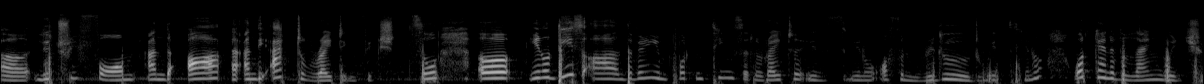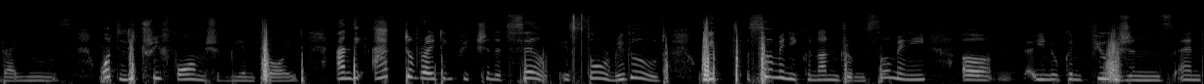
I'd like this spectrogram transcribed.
uh, literary form, and the art and the act of writing fiction. So, uh, you know, these are the very important things that a writer is, you know, often riddled with. You know, what kind of a language should I use? What literary form should be employed? And the act of writing fiction itself is so riddled with so many conundrums, so many, uh, you know, confusions, and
